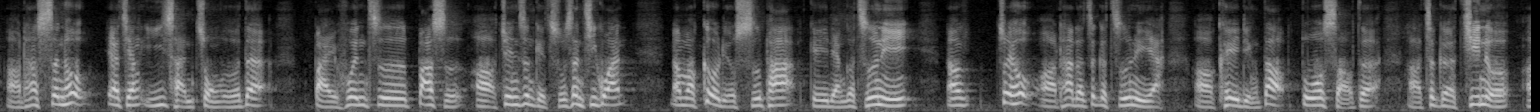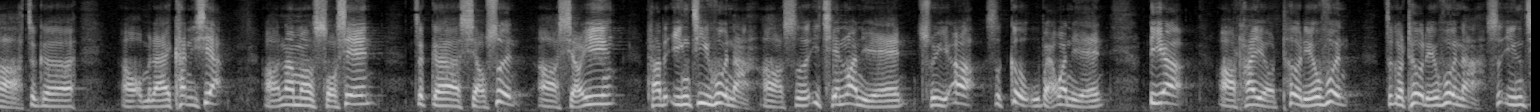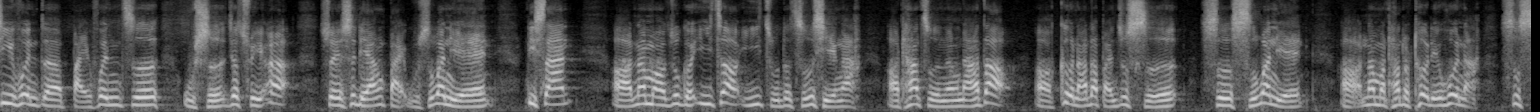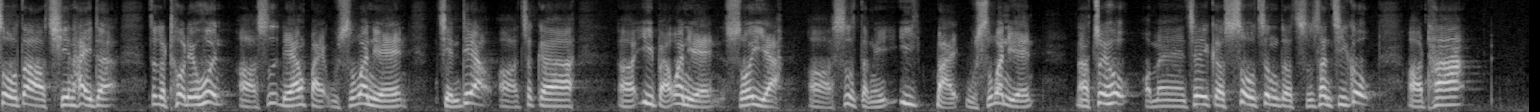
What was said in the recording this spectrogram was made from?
啊，他身后要将遗产总额的百分之八十啊捐赠给慈善机关，那么各留十趴给两个子女，然后最后啊，他的这个子女呀。啊，可以领到多少的啊这个金额啊？这个啊，我们来看一下啊。那么首先，这个小顺啊，小英，他的应继份呐啊是一千万元除以二是各五百万元。第二啊，他有特留份，这个特留份呐是应继份的百分之五十，就除以二，所以是两百五十万元。第三啊，那么如果依照遗嘱的执行啊啊，他只能拿到。啊，各拿到百分之十是十万元啊，那么他的特留份呐是受到侵害的，这个特留份啊是两百五十万元，减掉啊这个啊一百万元，所以啊啊是等于一百五十万元。那最后我们这个受赠的慈善机构啊，它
